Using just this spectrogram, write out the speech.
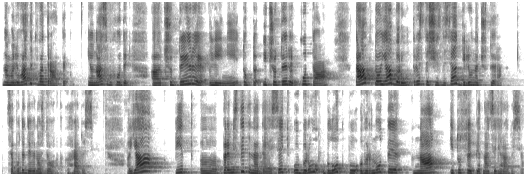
намалювати квадратик, і у нас виходить 4 лінії, тобто і 4 кута, так, то я беру 360 ділю на 4. Це буде 90 градусів. Я під е, перемістити на 10, оберу блок повернути на і тут стоїть 15 градусів.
